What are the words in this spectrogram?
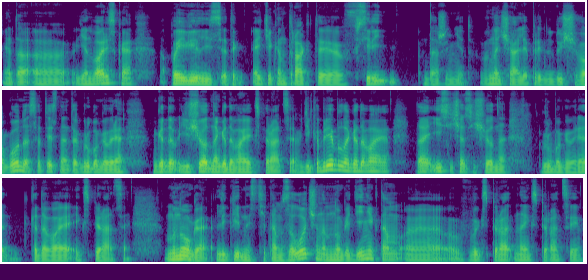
Это э, январьская. Появились это, эти контракты в середине, даже нет, в начале предыдущего года. Соответственно, это, грубо говоря, годов... еще одна годовая экспирация. В декабре была годовая, да, и сейчас еще одна, грубо говоря, годовая экспирация. Много ликвидности там залочено, много денег там э, в экспира... на экспирации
